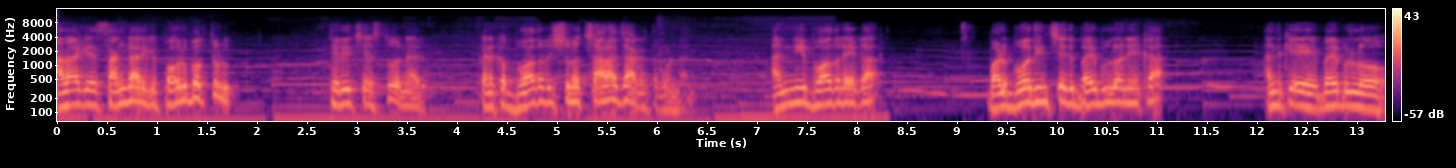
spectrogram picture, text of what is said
అలాగే సంఘానికి పౌరు భక్తుడు తెలియచేస్తూ ఉన్నారు. కనుక బోధ విషయంలో చాలా జాగ్రత్తగా ఉండాలి. అన్ని బోధలేగా వాళ్ళు బోధించేది బైబిల్లోనేక అందుకే బైబిల్లో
